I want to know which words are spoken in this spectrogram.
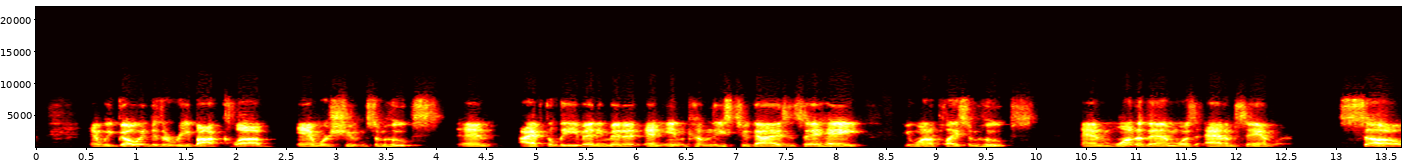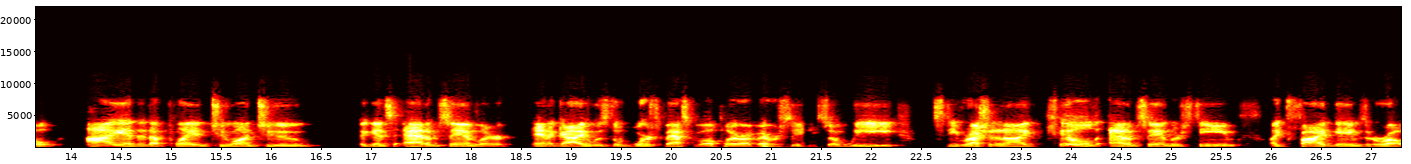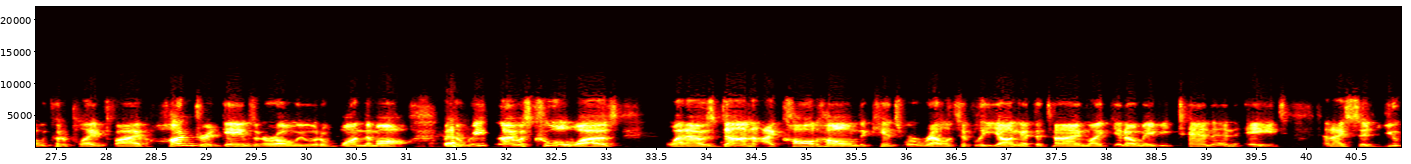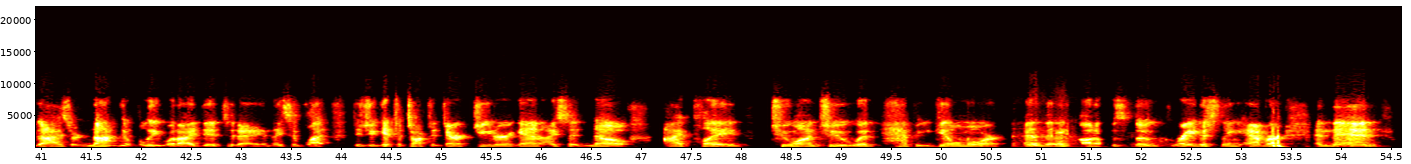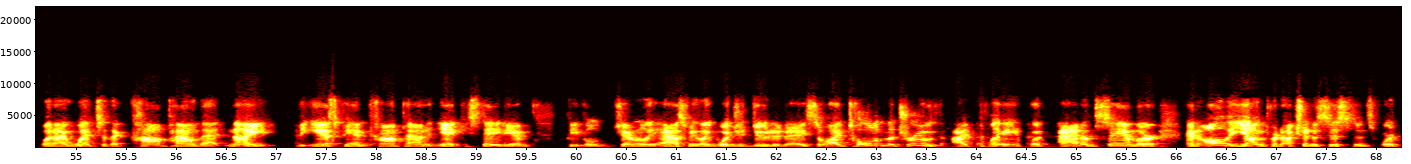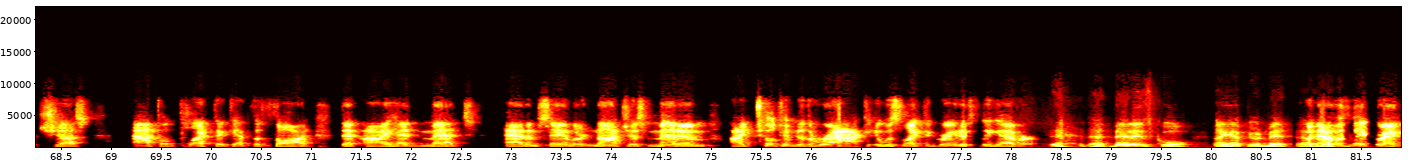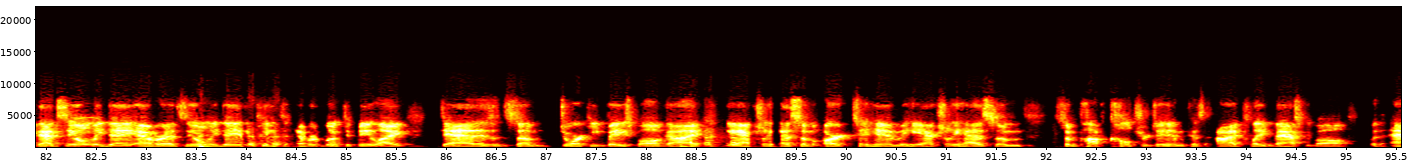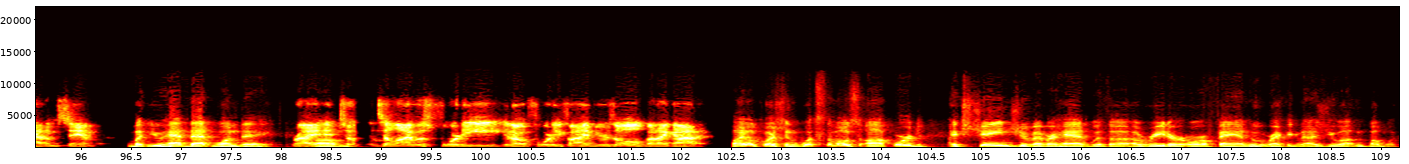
And we go into the Reebok Club, and we're shooting some hoops, and I have to leave any minute. And in come these two guys and say, hey, you want to play some hoops? And one of them was Adam Sandler. So I ended up playing two on two against Adam Sandler and a guy who was the worst basketball player I've ever seen. So we, Steve Rushin and I, killed Adam Sandler's team like five games in a row. We could have played 500 games in a row. We would have won them all. But the reason I was cool was when I was done, I called home. The kids were relatively young at the time, like, you know, maybe 10 and 8. And I said, You guys are not going to believe what I did today. And they said, What? Did you get to talk to Derek Jeter again? I said, No, I played two on two with Happy Gilmore. And they thought it was the greatest thing ever. And then when I went to the compound that night, the ESPN compound at Yankee Stadium, people generally ask me like what'd you do today so i told them the truth i played with adam sandler and all the young production assistants were just apoplectic at the thought that i had met adam sandler not just met him i took him to the rack it was like the greatest thing ever that that is cool I have to admit. Uh, but that was it, Greg. That's the only day ever. It's the only day the kids ever looked at me like, dad isn't some dorky baseball guy. He actually has some art to him. He actually has some some pop culture to him because I played basketball with Adam Sandler. But you had that one day. Right. Um, it took until I was 40, you know, 45 years old, but I got it. Final question. What's the most awkward exchange you've ever had with a, a reader or a fan who recognized you out in public?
